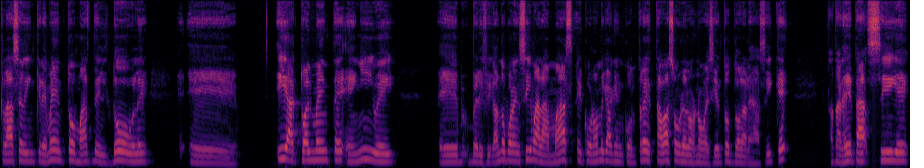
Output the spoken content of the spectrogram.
clase de incremento? Más del doble. Eh, Y actualmente en eBay, eh, verificando por encima, la más económica que encontré estaba sobre los 900 dólares. Así que esta tarjeta sigue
